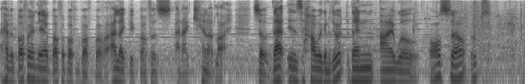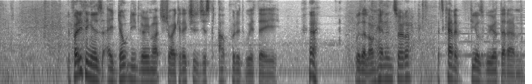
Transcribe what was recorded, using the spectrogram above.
I have a buffer in there, buffer, buffer, buffer, buffer. I like big buffers and I cannot lie. So that is how we're going to do it. Then I will also, oops. The funny thing is I don't need very much, so I can actually just output it with a, with a longhand inserter. It kind of feels weird that I'm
